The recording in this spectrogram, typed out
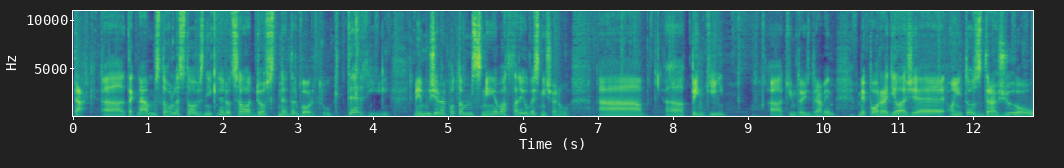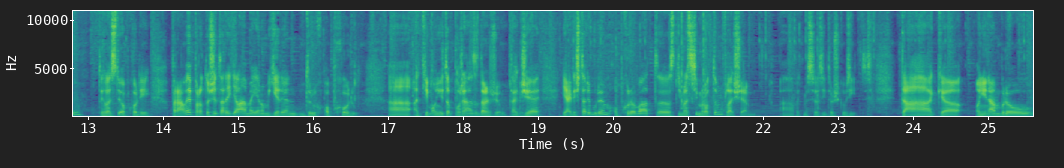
Tak, uh, tak nám z tohohle z toho vznikne docela dost netherwortů, který my můžeme potom směňovat tady u vesničanů. A uh, Pinky, a tímto ji zdravím, mi poradila, že oni to zdražujou, tyhle ty obchody, právě protože tady děláme jenom jeden druh obchodu. A, a tím oni to pořád zdražují. Takže já když tady budeme obchodovat s tímhle s tím Rotten Flashem, a pojďme si ho vzít trošku říct, tak uh, oni nám budou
